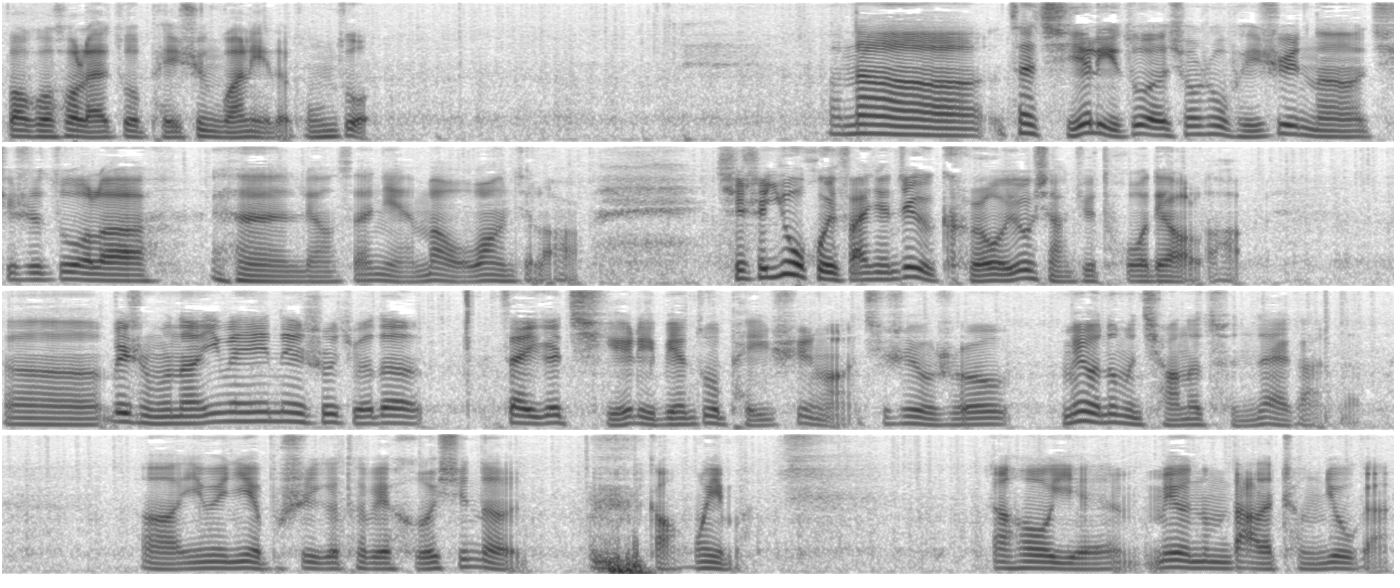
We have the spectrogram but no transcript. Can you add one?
包括后来做培训管理的工作。那在企业里做销售培训呢，其实做了 两三年吧，我忘记了啊。其实又会发现这个壳，我又想去脱掉了哈。嗯，为什么呢？因为那时候觉得，在一个企业里边做培训啊，其实有时候没有那么强的存在感的。啊，因为你也不是一个特别核心的岗位嘛。然后也没有那么大的成就感，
